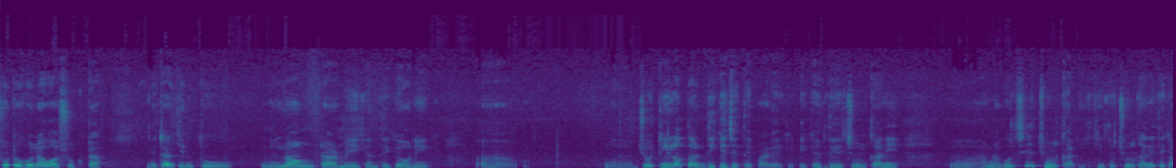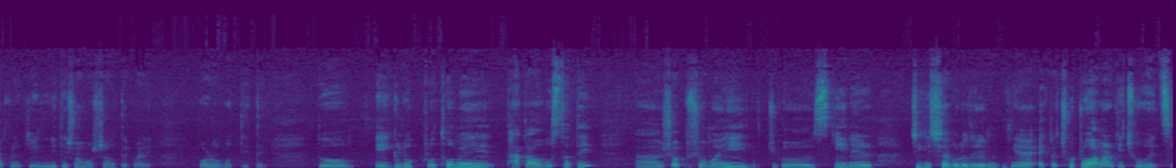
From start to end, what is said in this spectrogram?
ছোট হলেও অসুখটা। এটার কিন্তু লং টার্মে এখান থেকে অনেক জটিলতার দিকে যেতে পারে। এখান থেকে চুলকানি আমরা বলছি চুলকানি। কিন্তু চুলকানি থেকে আপনার কিডনিতে সমস্যা হতে পারে পরবর্তীতে। তো এগুলো প্রথমে থাকা অবস্থাতেই সবসময়ই স্কিনের চিকিৎসাগুলো যে একটা ছোট আমার কিছু হয়েছে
